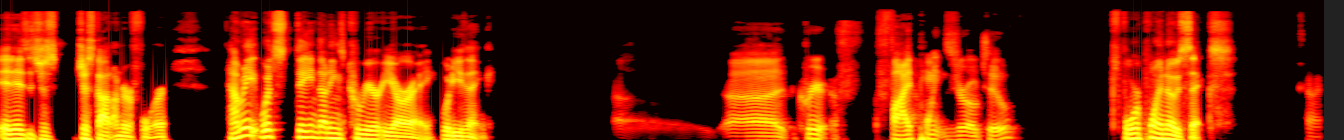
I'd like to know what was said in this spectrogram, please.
it is, it's just just got under four. How many what's Dane Dunning's career ERA? What do you think? Uh career five point zero two. 4.06. Okay.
